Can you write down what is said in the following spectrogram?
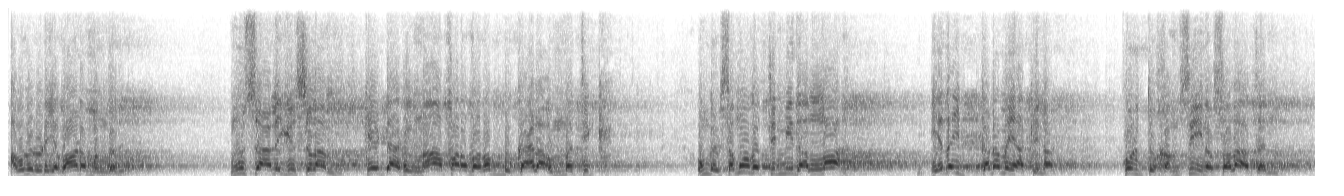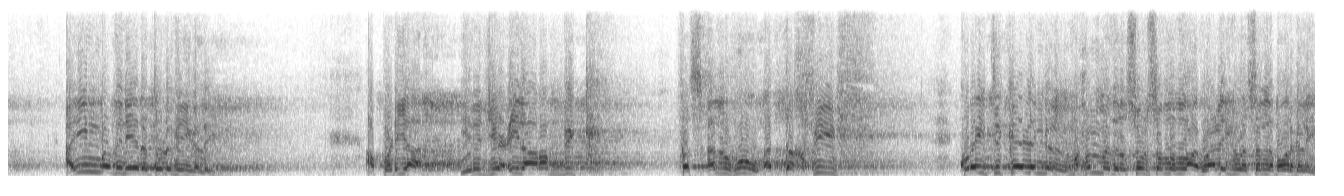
அவர்களுடைய வானம் வந்தது. மூசா அலைஹிஸ்ஸலாம் கேட்டார்கள் உம்மத்திக்? உங்கள் சமூகத்தின் மீது அல்லாஹ் எதை கடமையாக்கினார்? குல்து ஹம்சீன சலாத்தன் ஐம்பது நேர தொழுகைகளை. அப்படியா இருஜி இலா ரப்பிக். ஃபஸ்அல்ஹு அத்தக்ஃபீஃப் குறைத்து கேளுங்கள் முகமது ரசூல் சொல்லல்லாஹு அழகி வசல்லம் அவர்களே.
